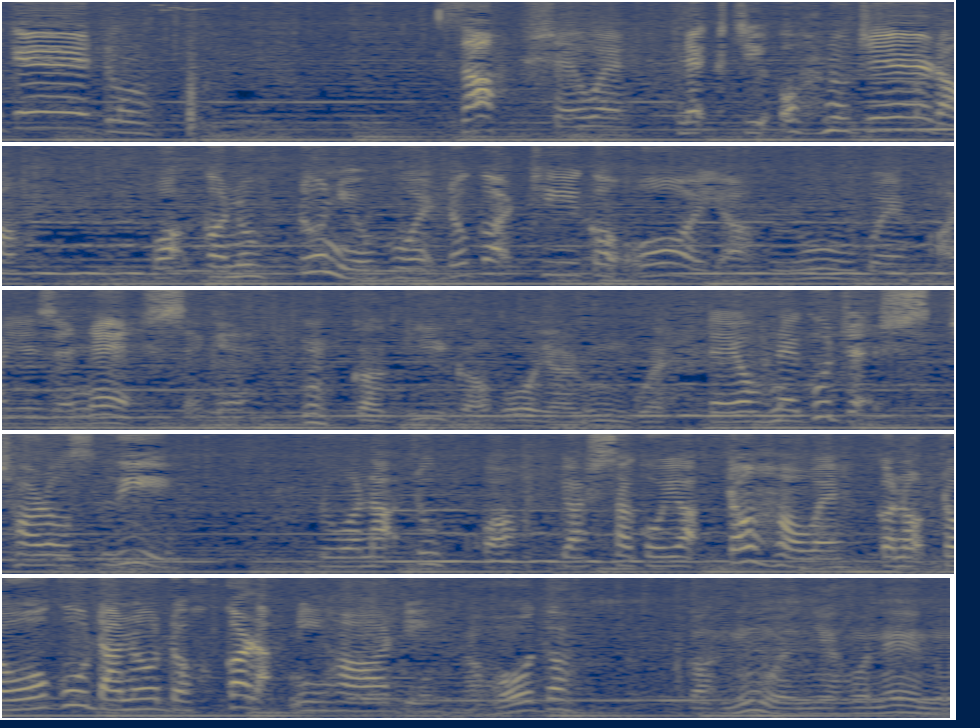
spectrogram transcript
Armageddon. Zawsze łe, nek ci ohnu dziera. Wakka nuhtuniu hue, doga tiika oja rungue, aje se neesseke. Unkka kiika oja rungue. Te ohne kujes, Charles Lee. Luona tuppa, jassakoja tahawe, kano tooku dano dohkara ni haadi. Ahoda, ka nuen ja honenu.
